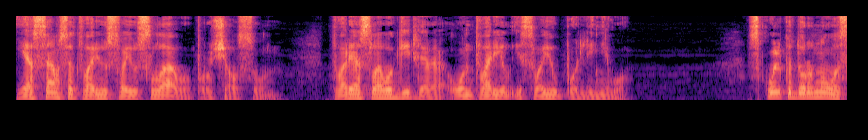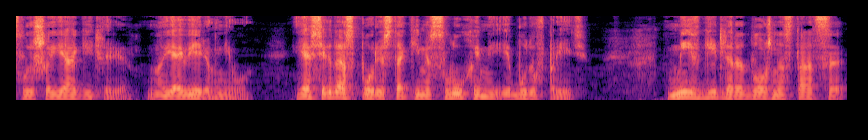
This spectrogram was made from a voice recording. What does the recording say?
«Я сам сотворю свою славу», — поручался он. Творя славу Гитлера, он творил и свою подле него. Сколько дурного слышал я о Гитлере, но я верю в него. Я всегда спорю с такими слухами и буду впредь. Миф Гитлера должен остаться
